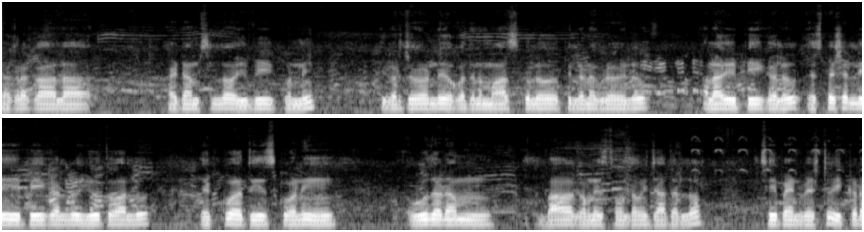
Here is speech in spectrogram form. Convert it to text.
రకరకాల ఐటమ్స్లో ఇవి కొన్ని. ఇక్కడ చూడండి ఒకతను మాస్కులు పిల్లన గ్రోవులు అలాగే పీకలు. ఎస్పెషల్లీ పీకలు యూత్ వాళ్ళు ఎక్కువ తీసుకొని ఊదడం బాగా గమనిస్తూ ఉంటాం ఈ జాతరలో. Cheap and best. ఇక్కడ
